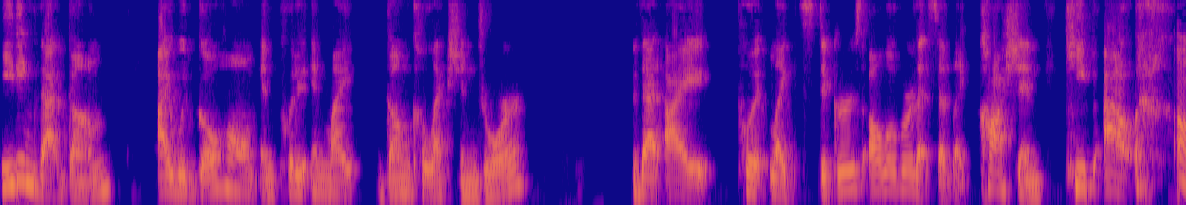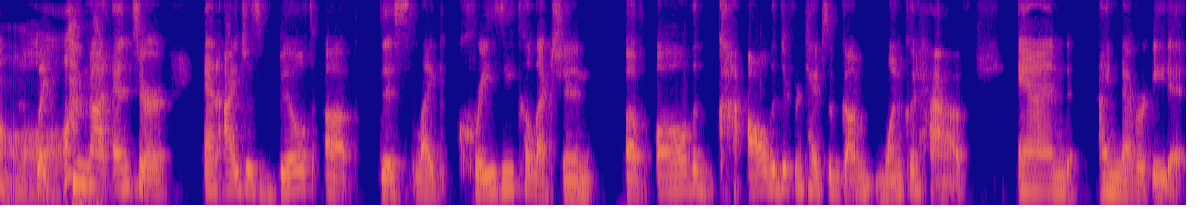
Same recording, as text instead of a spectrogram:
eating that gum, I would go home and put it in my gum collection drawer that I put like stickers all over that said like caution, keep out, like do not enter. And I just built up this like crazy collection of all the all the different types of gum one could have and I never ate it.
